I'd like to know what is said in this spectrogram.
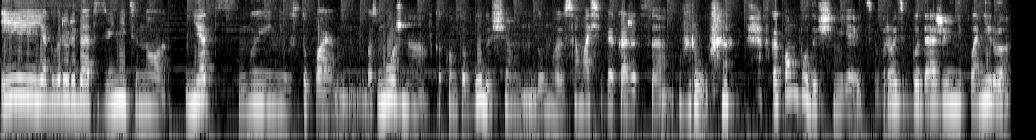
И я говорю, ребят, извините, но нет, мы не выступаем. Возможно, в каком-то будущем, думаю, сама себе кажется, вру. В каком будущем я ведь вроде бы даже и не планирую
